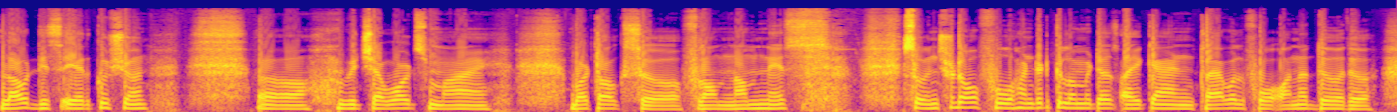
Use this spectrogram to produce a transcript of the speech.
love this air cushion which avoids my buttocks from numbness so instead of 400 kilometers i can travel for another uh,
